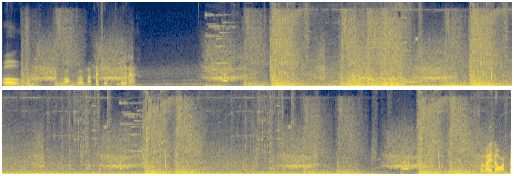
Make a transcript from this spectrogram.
โอ้ ออกตัวมาก็ชนกูเลยนะ ไรหนอนไป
